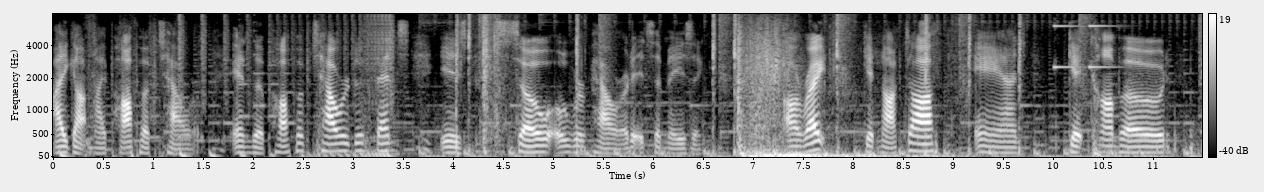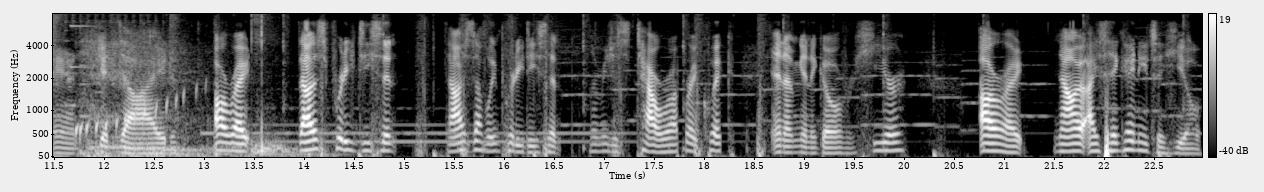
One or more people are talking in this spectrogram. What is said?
I got my pop-up tower, and the pop-up tower defense is so overpowered. It's amazing. Alright, get knocked off, and get comboed, and get died. Alright, that was pretty decent. That was definitely pretty decent. Let me just tower up right quick, and I'm gonna go over here. Alright, now I think I need to heal.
